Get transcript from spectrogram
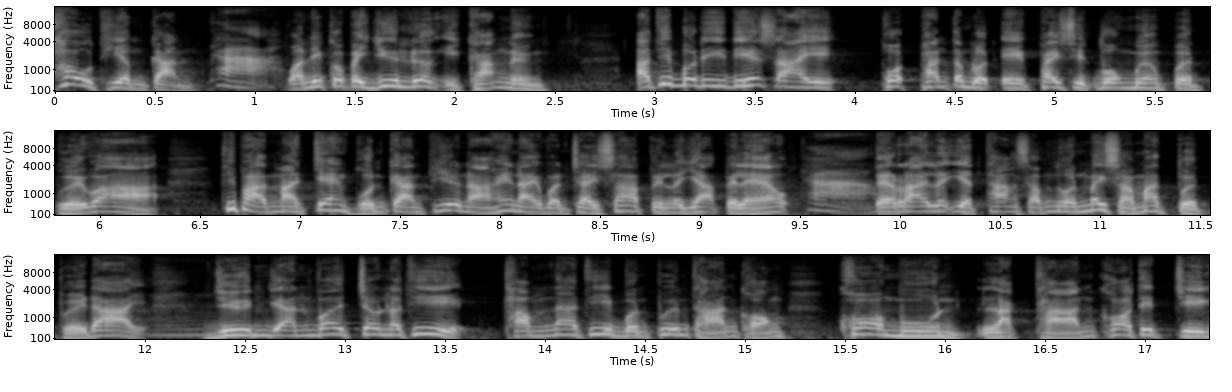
เท่าเทียมกัน ค่ะ วันนี้ก็ไปยื่นเรื่องอีกครั้งหนึ่งอธิบดี DSI พลพันตำรวจเอกภัยศิษฐ์วงศ์เมืองเปิดเผยว่า ที่ผ่านมาแจ้งผลการพิจารณาให้นายวันชัยทราบเป็นระยะไปแล้วค่ะแต่รายละเอียดทางสำนวนไม่สามารถเปิดเผยได้ ยืนยันว่าเจ้าหน้าที่ทำหน้าที่บนพื้นฐานของข้อมูล หลักฐานข้อเท็จจริง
